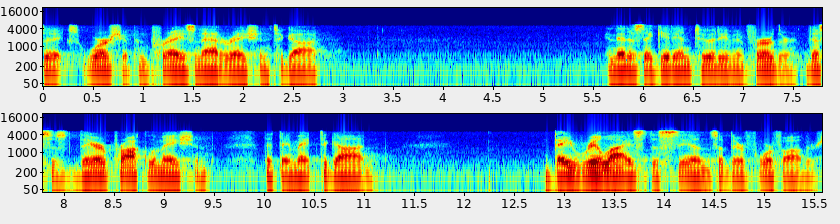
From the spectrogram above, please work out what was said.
6 worship and praise and adoration to God. And then as they get into it even further, this is their proclamation that they make to God. They realize the sins of their forefathers.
